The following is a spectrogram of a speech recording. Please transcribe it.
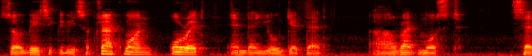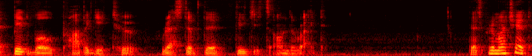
So basically we subtract one, or it, and then you'll get that uh, rightmost set bit will propagate to rest of the digits on the right. That's pretty much it.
